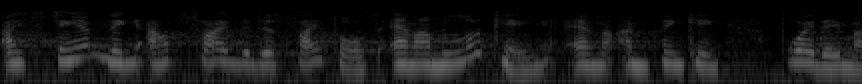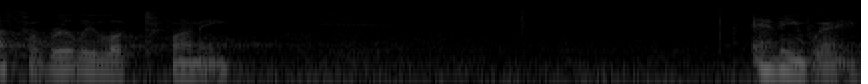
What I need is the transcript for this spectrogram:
I standing outside the disciples and I'm looking and I'm thinking, boy, they must have really looked funny. Anyway,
